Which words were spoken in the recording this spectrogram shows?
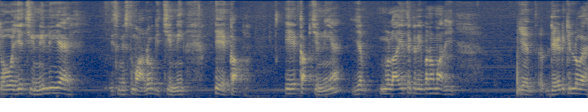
तो ये चीनी ली है, इसमें इस्तेमाल होगी चीनी, एक कप। एक कप चीनी है, ये मलाई तकरीबन हमारी, ये डेढ़ किलो है।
